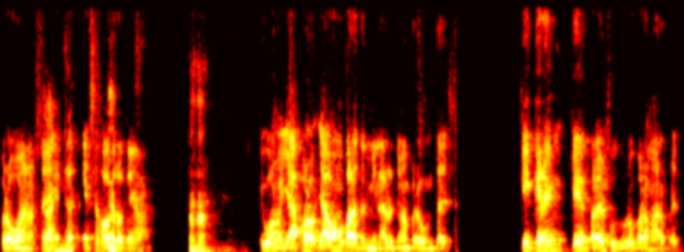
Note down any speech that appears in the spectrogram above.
Pero bueno, o sea, Ay, este- ese es otro Bueno. tema. Ajá. Y bueno, ya, por- ya vamos para terminar. La última pregunta es: ¿qué creen que para el futuro para Marvel?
